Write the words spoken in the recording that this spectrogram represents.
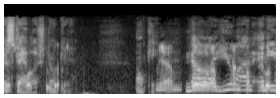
Established. Okay. Okay. Yeah. Now, So are I'm- you I'm on any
